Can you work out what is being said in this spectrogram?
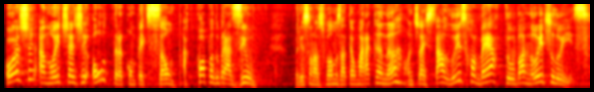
Hoje, a noite é de outra competição, a Copa do Brasil. Por isso, nós vamos até o Maracanã, onde já está Luiz Roberto. Boa noite, Luiz.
